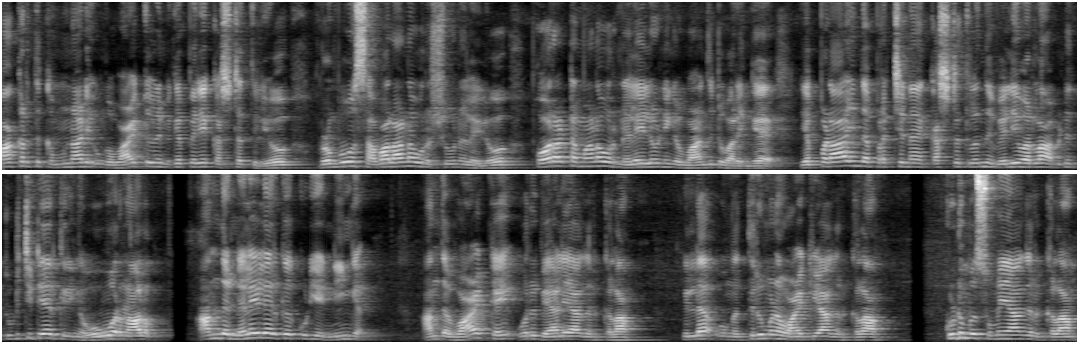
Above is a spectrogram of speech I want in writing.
பார்க்குறதுக்கு முன்னாடி உங்கள் வாழ்க்கையில் மிகப்பெரிய கஷ்டத்திலையோ ரொம்பவும் சவாலான ஒரு சூழ்நிலையிலோ போராட்டமான ஒரு நிலையிலோ நீங்கள் வாழ்ந்துட்டு வரீங்க. எப்படா இந்த பிரச்சனை கஷ்டத்துலேருந்து வெளியே வரலாம் அப்படின்னு துடிச்சிட்டே இருக்கிறீங்க ஒவ்வொரு நாளும். அந்த நிலையில் இருக்கக்கூடிய நீங்கள் அந்த வாழ்க்கை ஒரு வேலையாக இருக்கலாம். இல்லை உங்கள் திருமண வாழ்க்கையாக இருக்கலாம். குடும்ப சுமையாக இருக்கலாம்.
